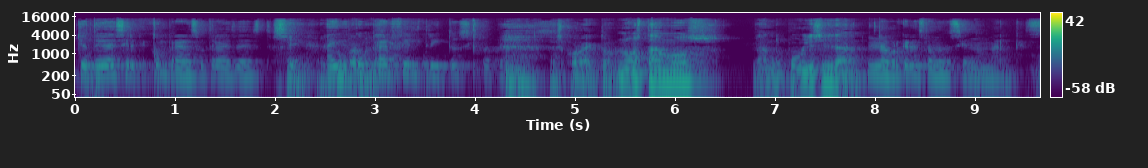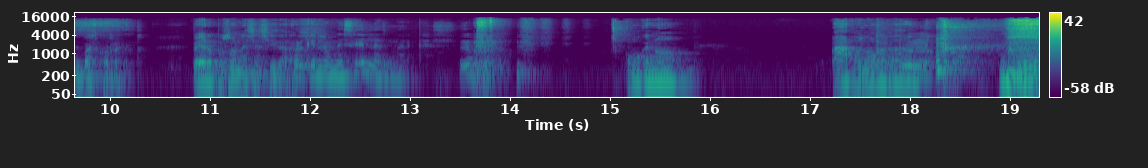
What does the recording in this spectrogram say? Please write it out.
Yo te iba a decir que compraras otra vez de esto. Sí, hay que Hay que comprar más. comprar filtritos y papelitos. Es correcto. No estamos dando publicidad. No, porque no estamos haciendo marcas. Es correcto. Pero pues son necesidades. Porque no me sé las marcas. ¿Cómo que no? Ah, pues no, ¿verdad? Pues no.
